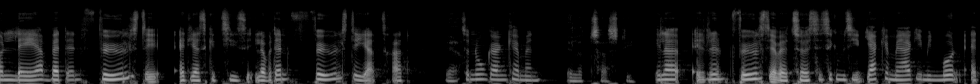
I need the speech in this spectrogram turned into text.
at lære, hvordan føles det, at jeg skal tisse, eller hvordan føles det, jeg er træt. Ja. Så nogle gange kan man, Eller tørstig. eller eller den følelse af at være tørstig, så kan man sige, jeg kan mærke i min mund, at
